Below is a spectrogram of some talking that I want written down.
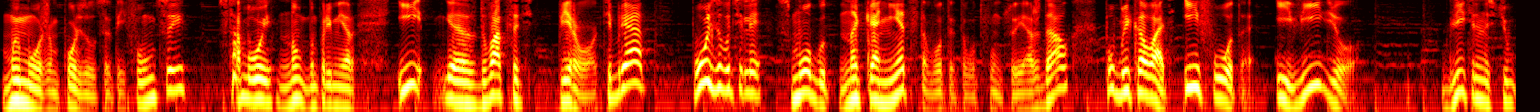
мы можем пользоваться этой функцией с тобой, ну, например. И э, с 21 октября пользователи смогут наконец-то, вот эту вот функцию я ждал, публиковать и фото, и видео длительностью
